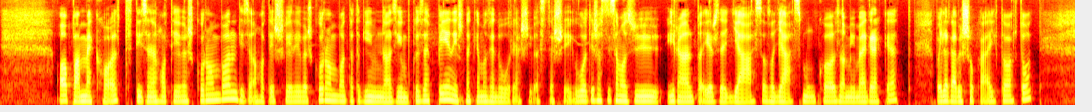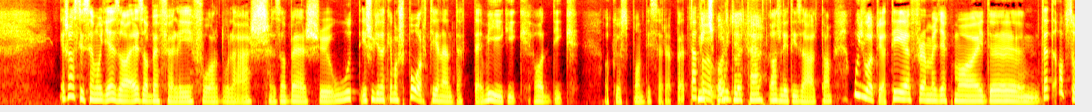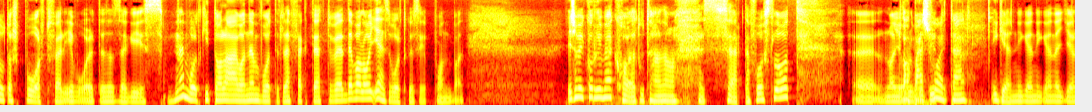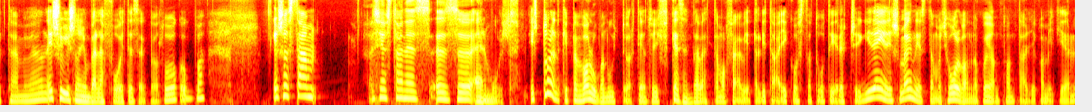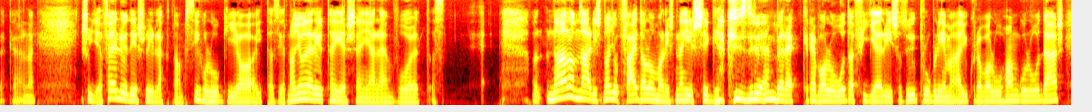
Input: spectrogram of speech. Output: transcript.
Apám meghalt 16 éves koromban, 16 és fél éves koromban, tehát a gimnázium közepén, és nekem az egy óriási veszteség volt, és azt hiszem az ő iránta érzett gyász, az a gyászmunka az, ami megrekedt, vagy legalábbis sokáig tartott. És azt hiszem, hogy ez a, ez a befelé fordulás, ez a belső út, és ugye nekem a sport jelentette végig addig a központi szerepet. Tehát Mit sportoltál? Úgy, atlétizáltam. Úgy volt, hogy a TF-re megyek majd, tehát abszolút a sport felé volt ez az egész. Nem volt kitalálva, nem volt ez lefektetve, de valahogy ez volt középpontban. És amikor ő meghalt, utána ez szerte foszlott, nagyon Apás rövid. voltál? Igen, igen, igen, egyértelműen. És ő is nagyon belefolyt ezekbe a dolgokba. És aztán És aztán ez, ez elmúlt. És tulajdonképpen valóban úgy történt, hogy kezembe vettem a felvételi tájékoztatót érettség idején, és megnéztem, hogy hol vannak olyan tantárgyak, amik érdekelnek. És ugye a fejlődés lélektan, pszichológia, itt azért nagyon erőteljesen jelen volt, az nálamnál is nagyobb fájdalommal és nehézséggel küzdő emberekre való odafigyelés, az ő problémájukra való hangolódás,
